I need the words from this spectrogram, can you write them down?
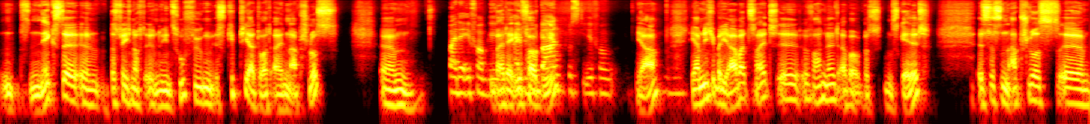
das nächste, das will ich noch hinzufügen, es gibt ja dort einen Abschluss. Ähm, bei der EVG. Bei der also EVG. Die Bahn plus die EVG. Ja, die haben nicht über die Arbeitszeit äh, verhandelt, aber ums Geld. Es ist ein Abschluss, äh,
